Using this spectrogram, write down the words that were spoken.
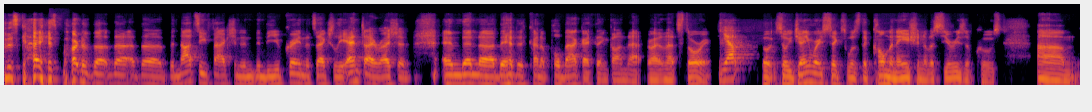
this guy is part of the the the, the Nazi faction in, in the Ukraine that's actually anti-Russian. And then uh, they had to kind of pull back, I think, on that, right, on that story. Yep. So, so January 6th was the culmination of a series of coups. Um,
